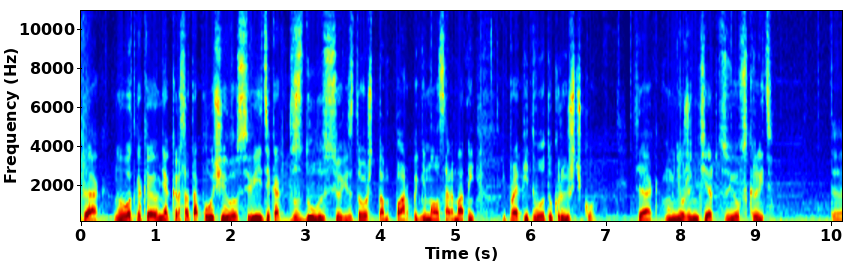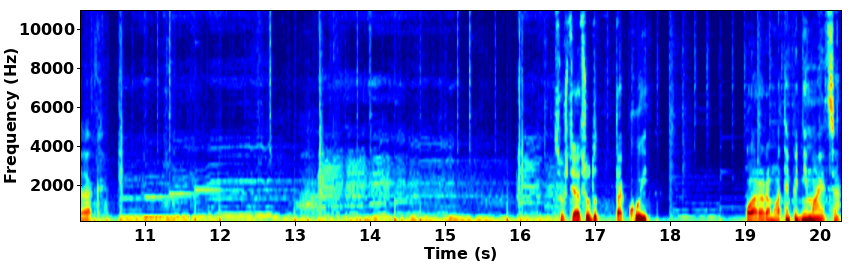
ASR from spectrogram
Так, ну вот какая у меня красота получилась. Видите, как вздулось все из-за того, что там пар поднимался ароматный и пропитывал эту крышечку. Так, мне уже не терпится ее вскрыть. Так. Слушайте, отсюда такой пар ароматный поднимается.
